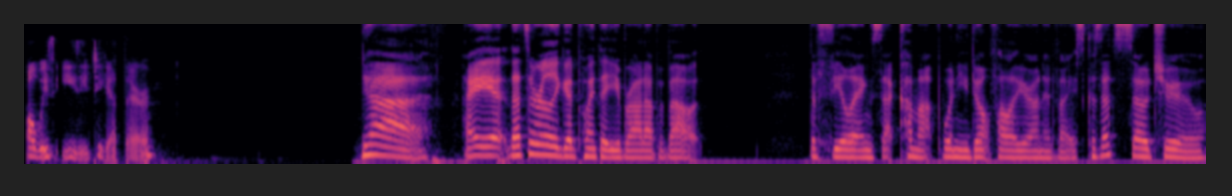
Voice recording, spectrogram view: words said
always easy to get there. Yeah. I that's a really good point that you brought up about the feelings that come up when you don't follow your own advice because that's so true.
